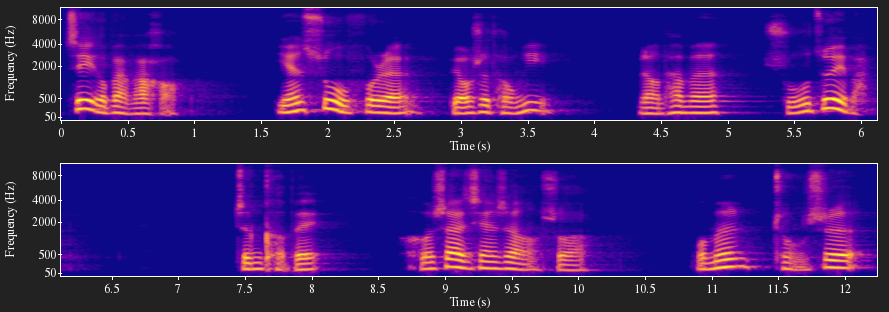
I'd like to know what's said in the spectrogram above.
这个办法好。严肃夫人表示同意。让他们赎罪吧。真可悲，和善先生说：“我们总是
